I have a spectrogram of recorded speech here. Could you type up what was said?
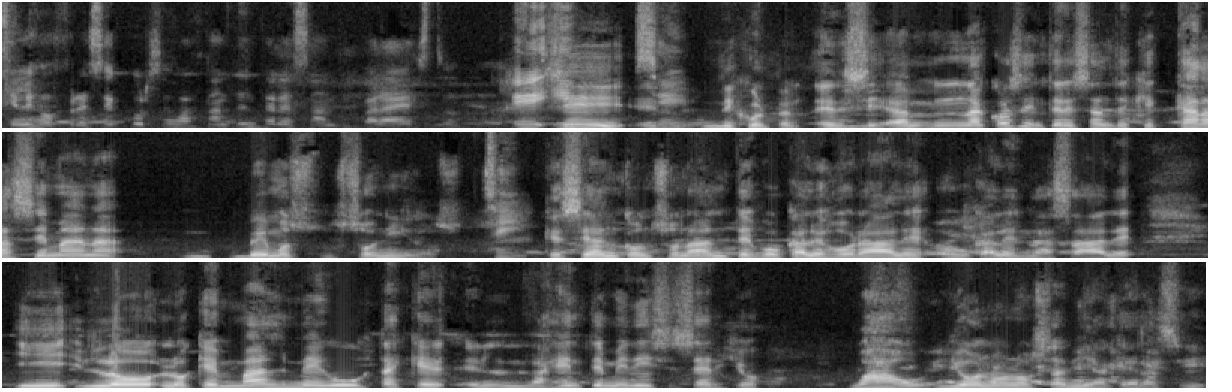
que les ofrece cursos bastante interesantes para esto. Eh, y- Sí, sí. eh, disculpen. Eh, sí, Una cosa interesante es que cada semana vemos sonidos, sí. que sean consonantes, vocales orales o vocales nasales. Y lo, lo que más me gusta es que la gente me dice, Sergio, wow, yo no lo sabía que era así.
